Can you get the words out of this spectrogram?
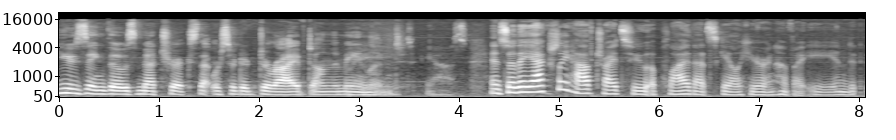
Using those metrics that were sort of derived on the mainland. Right. Yeah. And so they actually have tried to apply that scale here in Hawaii. And it,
